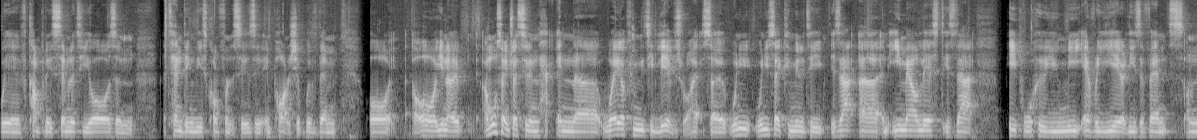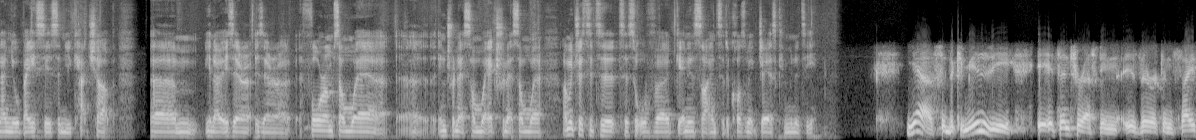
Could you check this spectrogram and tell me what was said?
with companies similar to yours and attending these conferences in, in partnership with them? Or or you know, I'm also interested in in uh, where your community lives, right? So when you when you say community, is that uh, an email list? Is that people who you meet every year at these events on an annual basis and you catch up? Um, you know, is there a, is there a forum somewhere, uh, intranet somewhere, extranet somewhere? I'm interested to, to sort of uh, get an insight into the Cosmic JS community. Yeah, so the community, it's interesting. Is there a concise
